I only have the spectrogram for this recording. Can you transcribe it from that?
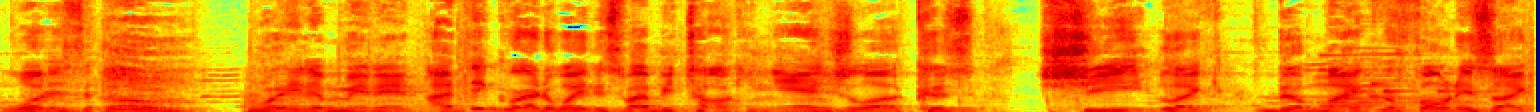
What is it? Wait a minute. I think right away this might be Talking Angela, because she, like, the microphone is like,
